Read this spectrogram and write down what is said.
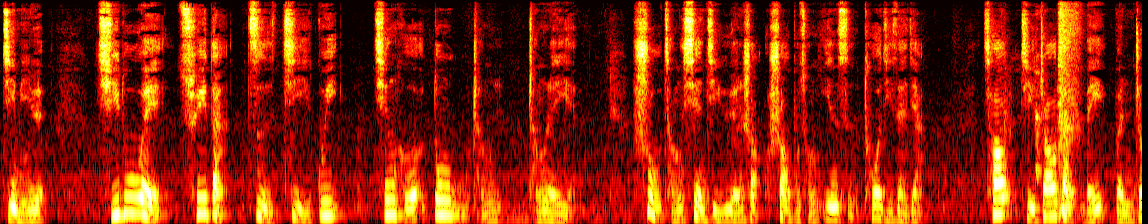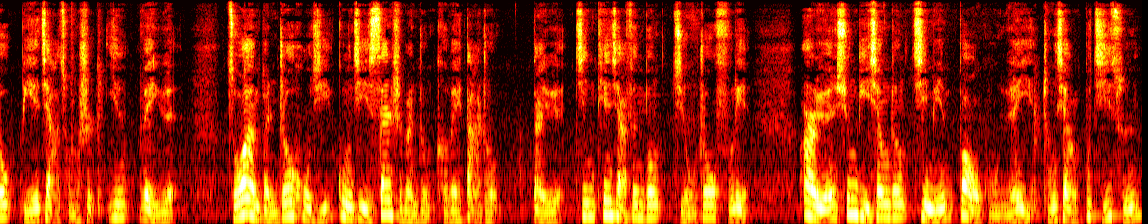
记民曰：“齐都尉崔旦，字季归，清河东武城城人也。数曾献计于袁绍，绍不从，因此托疾在家。操即招旦为本州别驾从事，因谓曰：‘昨按本州户籍，共计三十万众，可谓大州。’但曰：‘今天下分崩，九州弗裂。’二袁兄弟相争，济民报谷原也。丞相不及存，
